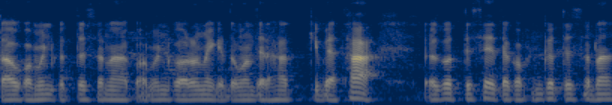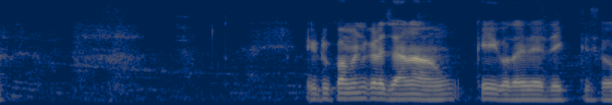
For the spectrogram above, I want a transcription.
তাও কমেন্ট করতেছে না কমেন্ট করো নাকি, তোমাদের হাত কি ব্যথা? করতেছে তা কমেন্ট করতেছে না। একটু কমেন্ট করে জানাও, কে কোথায় দেখতেছো?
